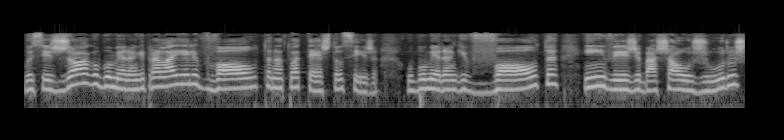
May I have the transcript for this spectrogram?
Você joga o bumerangue para lá e ele volta na tua testa, ou seja, o bumerangue volta e em vez de baixar os juros,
